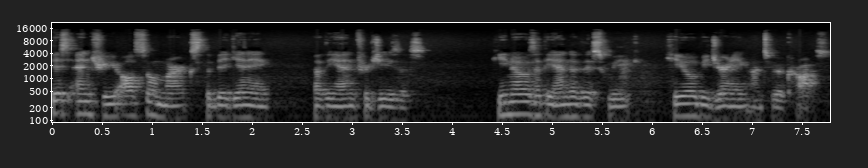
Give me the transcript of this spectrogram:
this entry also marks the beginning of the end for Jesus. He knows at the end of this week he will be journeying unto a cross.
